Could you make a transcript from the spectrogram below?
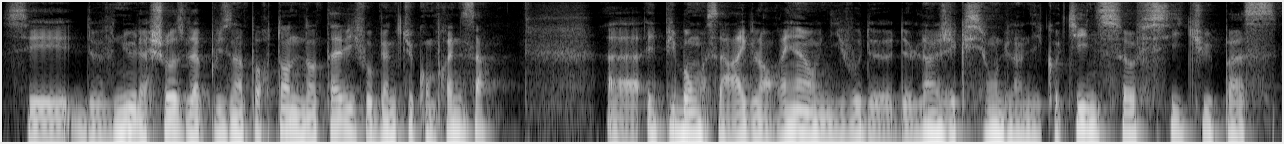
c'est devenu la chose la plus importante dans ta vie. Il faut bien que tu comprennes ça. Euh, et puis bon, ça règle en rien au niveau de, de l'injection de la nicotine, sauf si tu passes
